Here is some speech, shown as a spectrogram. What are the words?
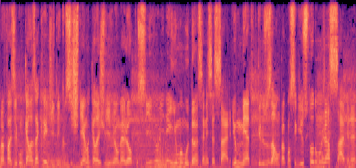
para fazer com que elas acreditem que o sistema que elas vivem é o melhor possível e nenhuma mudança é necessária. E o método que eles usavam para conseguir isso todo mundo já sabe, né?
